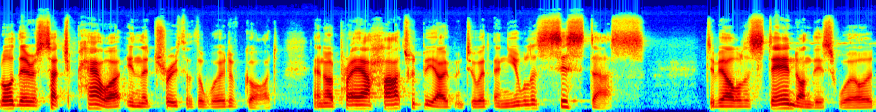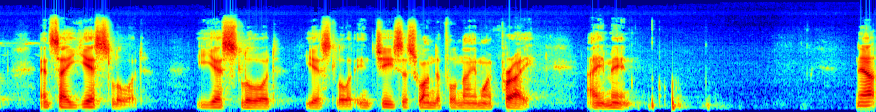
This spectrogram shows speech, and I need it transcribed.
Lord, there is such power in the truth of the Word of God, and I pray our hearts would be open to it, and you will assist us to be able to stand on this word and say, Yes, Lord. Yes, Lord. Yes, Lord. In Jesus' wonderful name I pray. Amen. Now,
